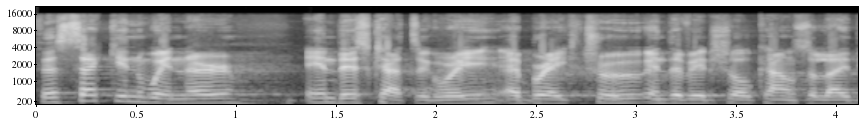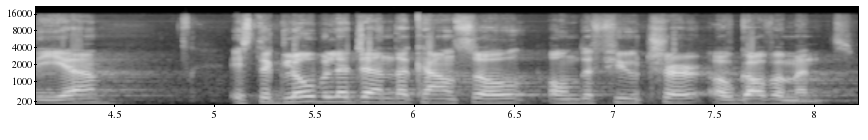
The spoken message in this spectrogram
The second winner in this category, a breakthrough individual council idea, is the Global Agenda Council on the Future of Government.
